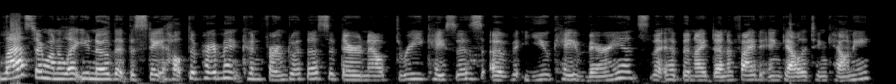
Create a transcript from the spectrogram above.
Last, I want to let you know that the State Health Department confirmed with us that there are now three cases of UK variants that have been identified in Gallatin County.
